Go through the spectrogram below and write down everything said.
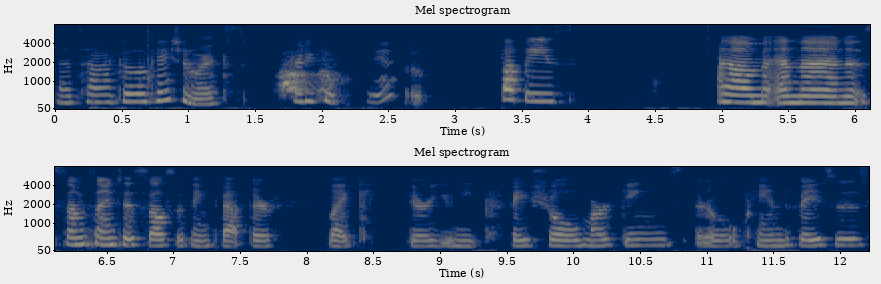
that's how echolocation works. Pretty cool. Yeah. Oh, puppies. Um, and then some scientists also think that their like their unique facial markings, their little panda faces,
